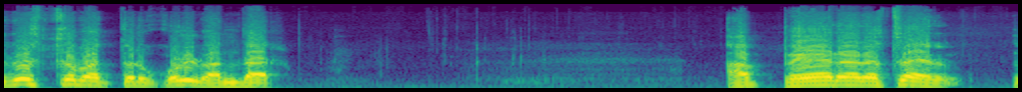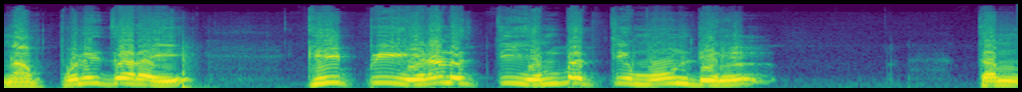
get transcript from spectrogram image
கிறிஸ்தவத்திற்குள் வந்தார். அப்பேரரசர் நம் புனிதரை கிபி இருநூத்தி எண்பத்தி மூன்றில் தம்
